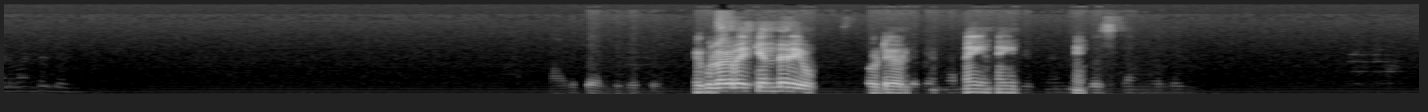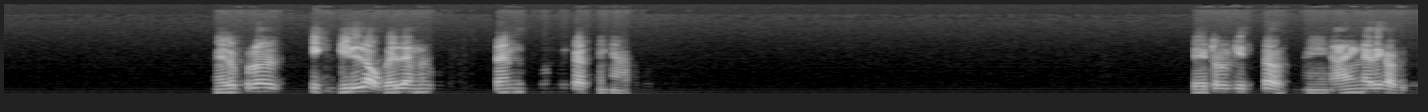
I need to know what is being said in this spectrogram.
एडवांटेज है ही मेरे को लग रहा है इसके अंदर ही हो छोटे वाले के अंदर। नहीं नहीं नहीं उसका मतलब मेरा पूरा एक गिल्ला हो गया मैं टर्न भी करते नहीं आ पेट्रोल कितना उसमें आएँगे देखा अभी।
